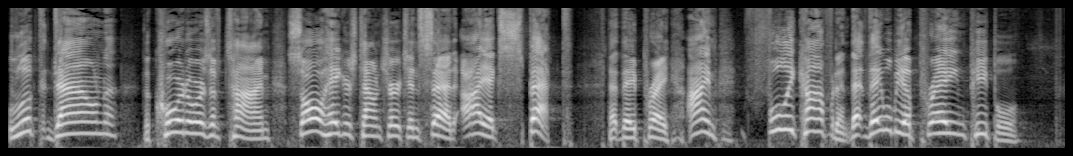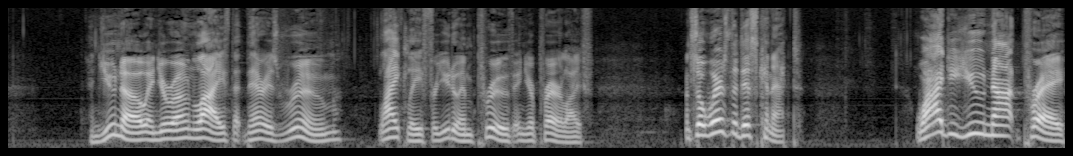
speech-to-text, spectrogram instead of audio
looked down the corridors of time, saw Hagerstown Church, and said, I expect that they pray. I'm fully confident that they will be a praying people. And you know in your own life that there is room, likely, for you to improve in your prayer life. And so, where's the disconnect? Why do you not pray?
